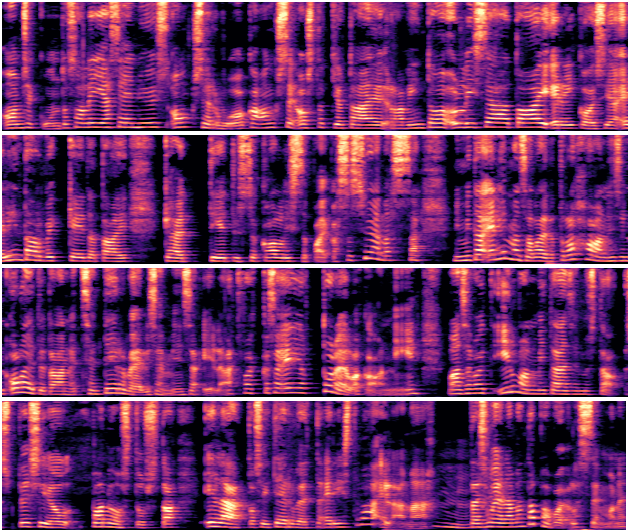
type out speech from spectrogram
on se kuntosalijäsenyys, onko se ruoka, onko se ostat jotain ravintolisää tai erikoisia elintarvikkeita tai käyt tietyssä kallissa paikassa syömässä, niin mitä enemmän sä laitat rahaa, niin sen oletetaan, että sen terveellisemmin sä elät, vaikka se ei ole todellakaan niin, vaan sä voit ilman mitään semmoista special-panostusta elää tosi terveyttä edistävää elämää. Mm. Tai sun elämäntapa voi olla semmoinen,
